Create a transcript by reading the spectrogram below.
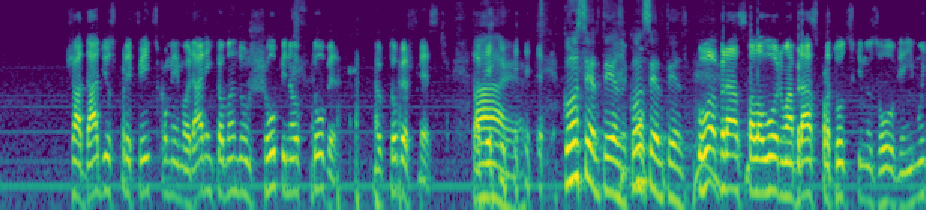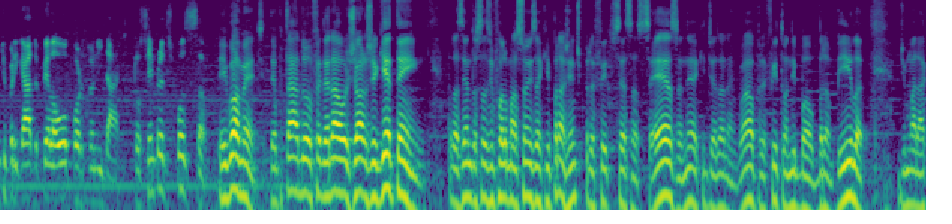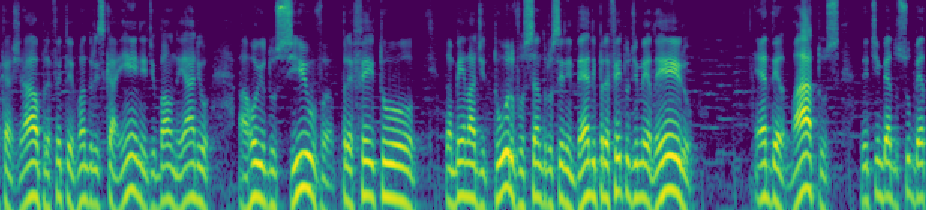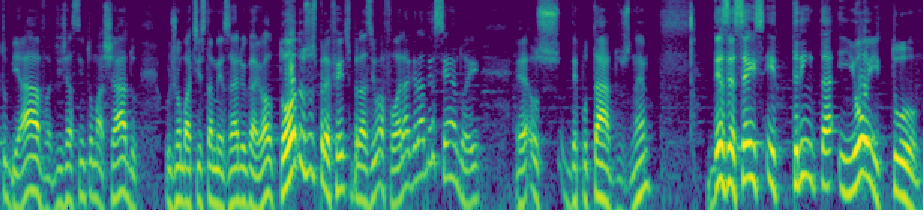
já dá de os prefeitos comemorarem tomando um chopp na Oktober, na Oktoberfest. Tá ah, é. Com certeza, com certeza. Um abraço, Alaor, um abraço para todos que nos ouvem e muito obrigado pela oportunidade. Estou sempre à disposição. Igualmente. Deputado federal Jorge Guetem, trazendo essas informações aqui para a gente, prefeito César César, né, aqui de Araranguá, o prefeito Aníbal Brambila, de Maracajá, o prefeito Evandro Scaini, de Balneário Arroio do Silva, prefeito também lá de Turvo, Sandro Sirimbelli, prefeito de Meleiro, Éder Matos, de Timbé do Sul, Beto Biava, de Jacinto Machado, o João Batista Mesário Gaiola, todos os prefeitos Brasil afora agradecendo aí é, os deputados, né? 16 e 38.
